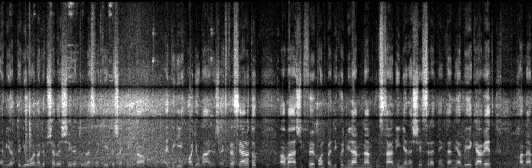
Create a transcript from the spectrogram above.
emiatt egy jóval nagyobb sebességre lesznek képesek, mint a eddigi hagyományos express járatok. A másik fő pont pedig, hogy mi nem, nem pusztán ingyenessé szeretnénk tenni a BKV-t, hanem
